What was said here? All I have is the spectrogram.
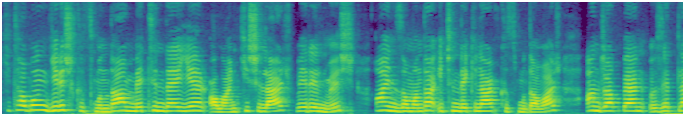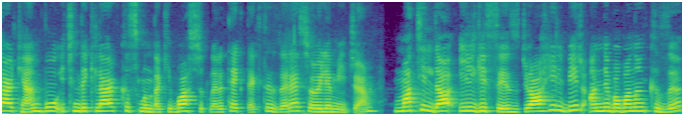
Kitabın giriş kısmında metinde yer alan kişiler verilmiş. Aynı zamanda içindekiler kısmı da var. Ancak ben özetlerken bu içindekiler kısmındaki başlıkları tek tek sizlere söylemeyeceğim. Matilda ilgisiz, cahil bir anne babanın kızı.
